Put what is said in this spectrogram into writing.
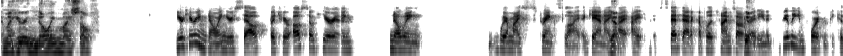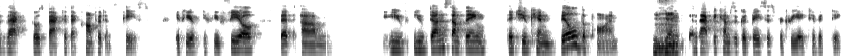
Am I hearing knowing myself? You're hearing knowing yourself, but you're also hearing knowing where my strengths lie. Again, I, yeah. I, I, said that a couple of times already, yeah. and it's really important because that goes back to that confidence piece. If you if you feel that um, you've you've done something that you can build upon, mm-hmm. then, then that becomes a good basis for creativity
